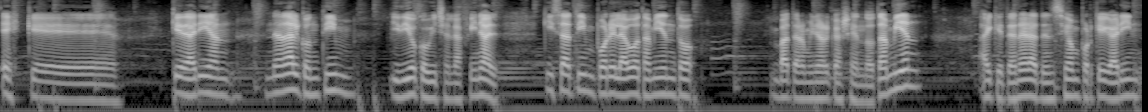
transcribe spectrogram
es que quedarían Nadal con Tim y Djokovic en la final. Quizá Tim por el agotamiento va a terminar cayendo. También hay que tener atención porque Garín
